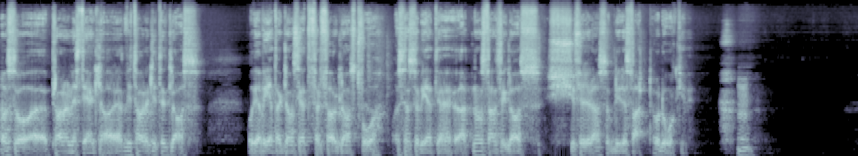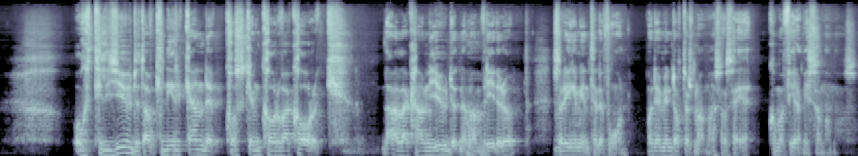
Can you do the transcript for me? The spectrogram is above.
Och så eh, planen är stenklar. Vi tar ett litet glas. Och jag vet att glas 1 förför glas 2. Och sen så vet jag att någonstans vid glas 24 så blir det svart och då åker vi. Och till ljudet av knirkande Koskenkorva-kork. Alla kan ljudet när man vrider upp. Så ringer min telefon. Och det är min dotters mamma som säger kom och fira midsommar med oss.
